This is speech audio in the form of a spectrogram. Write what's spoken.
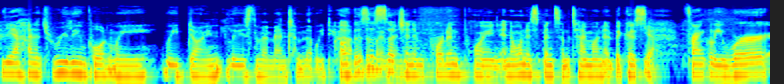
Yeah. And it's really important we we don't lose the momentum that we do oh, have. this is moment. such an important point and I want to spend some time on it because yeah. frankly we're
